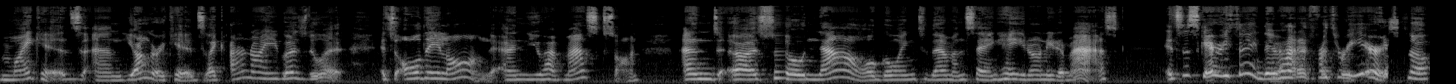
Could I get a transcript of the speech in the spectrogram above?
my kids and younger kids, like, I don't know how you guys do it. It's all day long and you have masks on. And uh, so now going to them and saying, hey, you don't need a mask, it's a scary thing. They've had it for three years. So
